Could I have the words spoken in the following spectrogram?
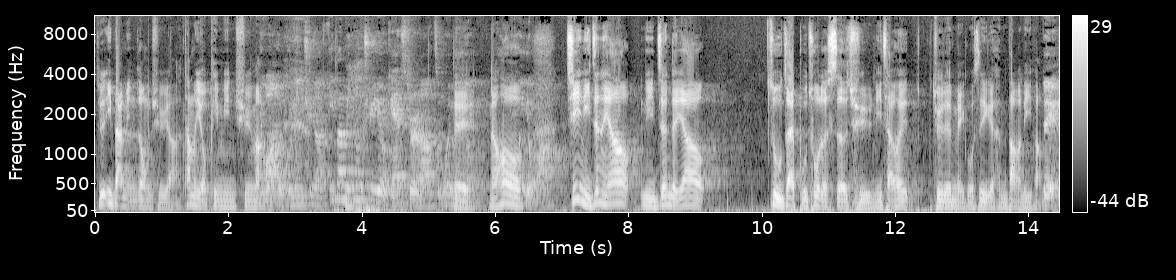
就是一般民众区啊，他们有贫民区嘛？有啊，有贫民区啊，一般民众区也有 gangster 啊，怎么会没有？对，然后有啊。其实你真的要，你真的要住在不错的社区，你才会觉得美国是一个很棒的地方。对，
